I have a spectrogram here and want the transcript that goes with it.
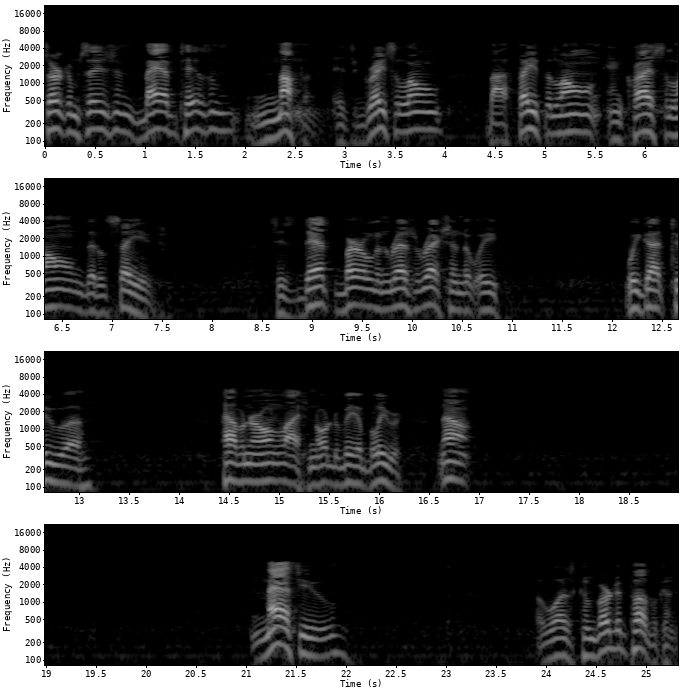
circumcision, baptism, nothing. It's grace alone, by faith alone, in Christ alone that'll save. It's His death, burial, and resurrection that we we got to uh, have in our own life in order to be a believer. Now, Matthew was converted publican.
